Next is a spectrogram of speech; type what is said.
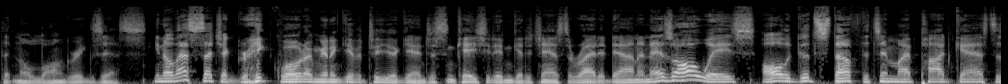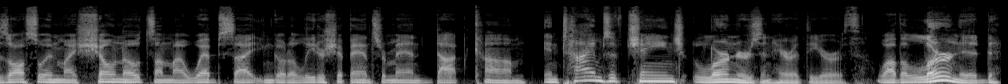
that no longer exists. You know, that's such a great quote. I'm going to give it to you again, just in case you didn't get a chance to write it down. And as always, all the good stuff that's in my podcast is also in my show notes on my website. You can go to leadershipanswerman.com. In times of change, learners inherit the earth, while the learned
